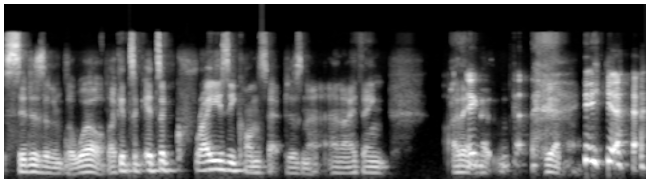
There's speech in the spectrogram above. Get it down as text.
citizen of the world like it's a it's a crazy concept isn't it and i think i think that, yeah yeah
